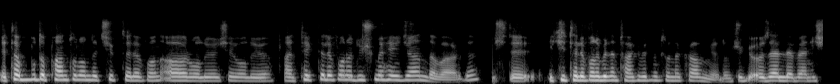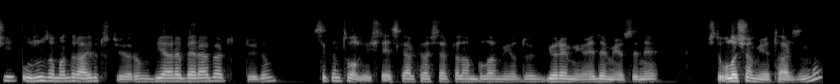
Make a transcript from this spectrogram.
E tabi bu da pantolonda çift telefon ağır oluyor şey oluyor. Hani tek telefona düşme heyecanı da vardı. İşte iki telefonu birden takip etmek zorunda kalmıyordum. Çünkü özelle ben işi uzun zamandır ayrı tutuyorum. Bir ara beraber tuttuydum. Sıkıntı oluyor işte eski arkadaşlar falan bulamıyordu. Göremiyor edemiyor seni. İşte ulaşamıyor tarzında.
